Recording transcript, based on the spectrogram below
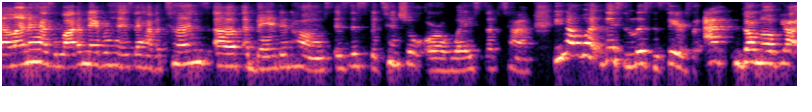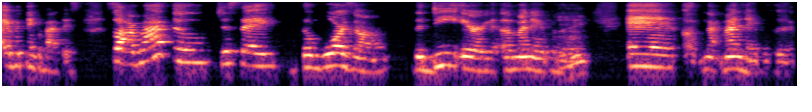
Atlanta has a lot of neighborhoods that have a tons of abandoned homes. Is this potential or a waste of time? You know what? Listen, listen, seriously. I don't know if y'all ever think about this. So I ride through, just say, the war zone, the D area of my neighborhood. Mm-hmm. And uh, not my neighborhood.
